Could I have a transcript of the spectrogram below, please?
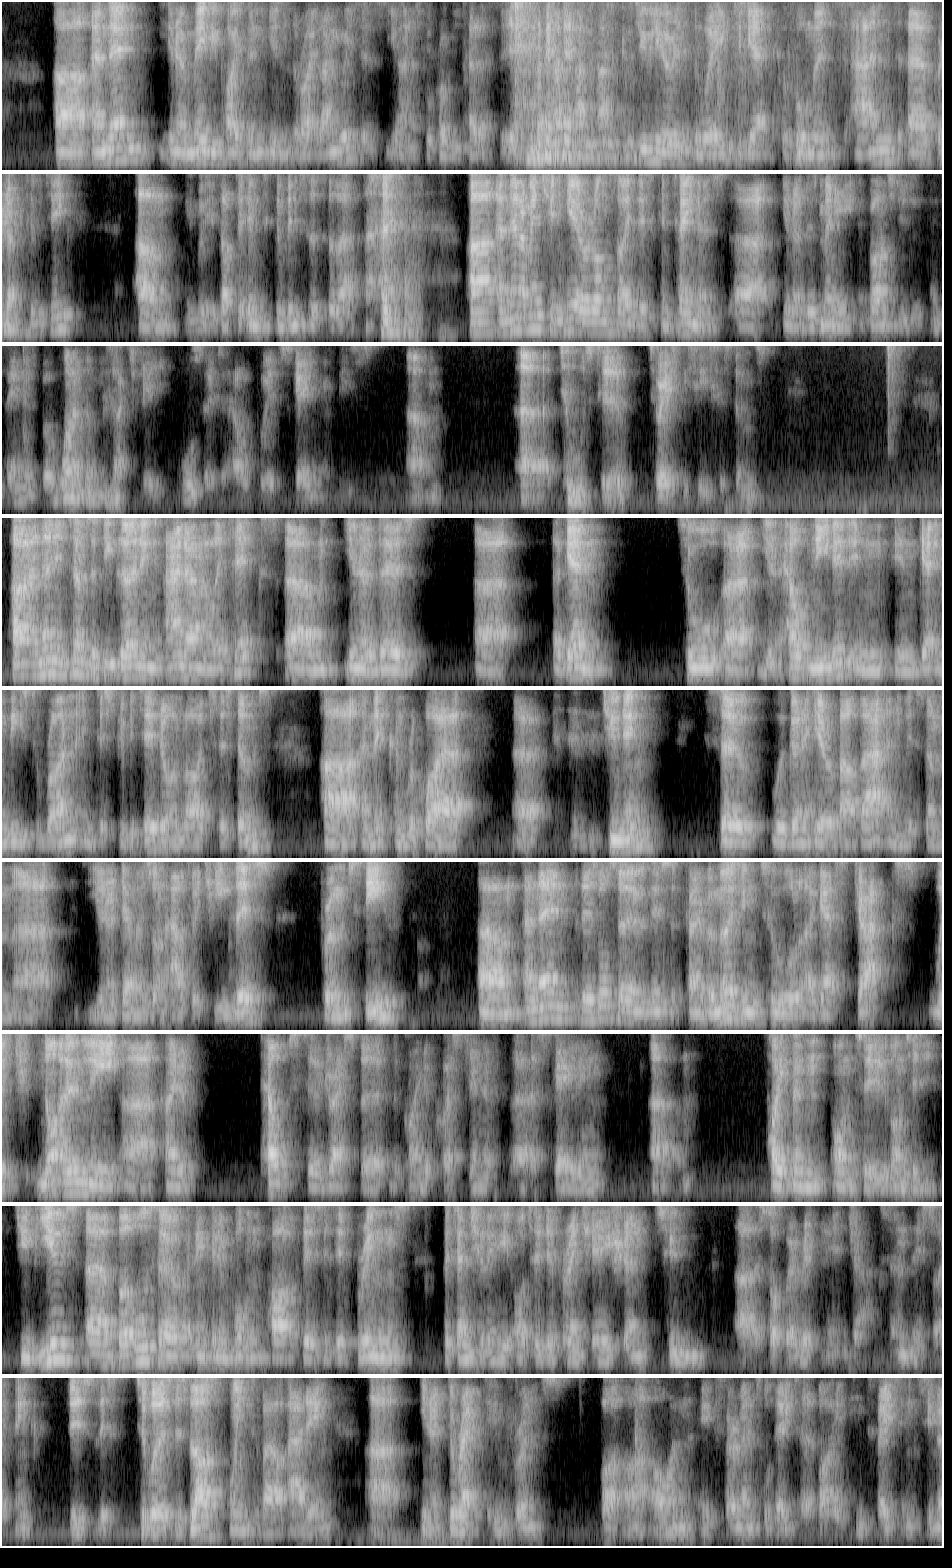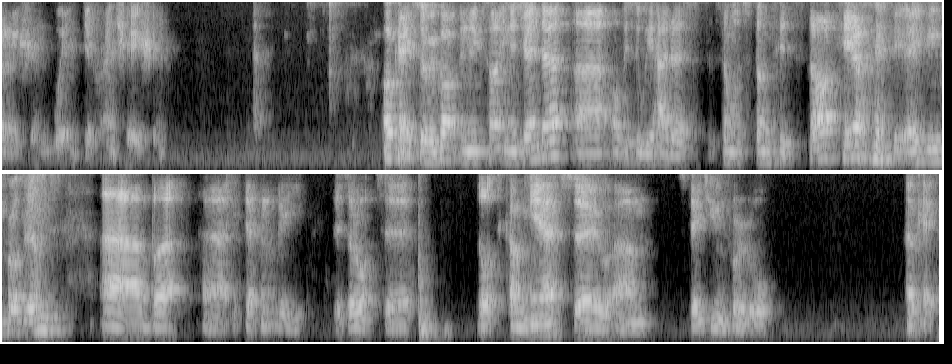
Uh, and then, you know, maybe Python isn't the right language, as Johannes will probably tell us. Julia is the way to get performance and uh, productivity. Um, it's up to him to convince us of that. Uh, and then I mentioned here alongside this containers, uh, you know, there's many advantages of containers, but one of them is actually also to help with scaling of these um, uh, tools to, to HPC systems. Uh, and then in terms of deep learning and analytics, um, you know, there's, uh, again, tool, uh, you know, help needed in, in getting these to run and distributed on large systems. and it can require tuning. So we're going to hear about that and with some uh, you know demos on how to achieve this from Steve. Um, and then there's also this kind of emerging tool, I guess, JAX, which not only uh, kind of helps to address the, the kind of question of uh, scaling um, Python onto, onto GPUs, uh, but also I think an important part of this is it brings potentially auto differentiation to uh, software written in JAX. And this, I think, is this towards this last point about adding, uh, you know, direct inference uh, on experimental data by interfacing simulation with differentiation. Okay, so we've got an exciting agenda. Uh, obviously, we had a somewhat stunted start here with the AV problems, uh, but uh, definitely, there's a lot to, lot to come here, so, um, stay tuned for it all. Okay,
